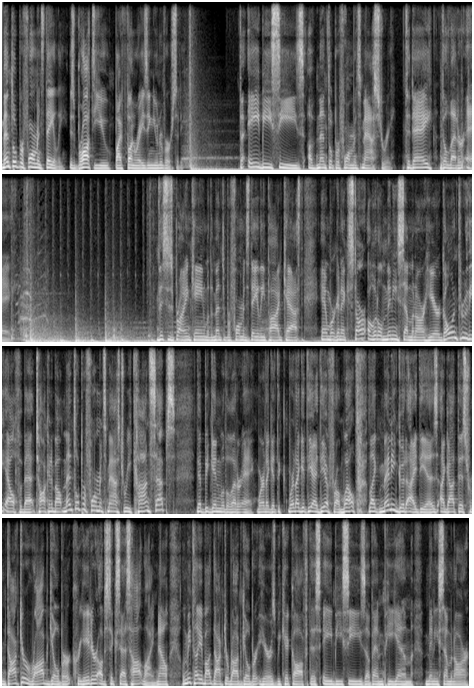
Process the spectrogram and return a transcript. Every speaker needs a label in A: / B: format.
A: Mental Performance Daily is brought to you by Fundraising University. The ABCs of mental performance mastery. Today, the letter A. This is Brian Cain with the Mental Performance Daily podcast, and we're going to start a little mini seminar here going through the alphabet, talking about mental performance mastery concepts that begin with the letter A. Where did I get the where did I get the idea from? Well, like many good ideas, I got this from Dr. Rob Gilbert, creator of Success Hotline. Now, let me tell you about Dr. Rob Gilbert here as we kick off this ABCs of MPM mini seminar.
